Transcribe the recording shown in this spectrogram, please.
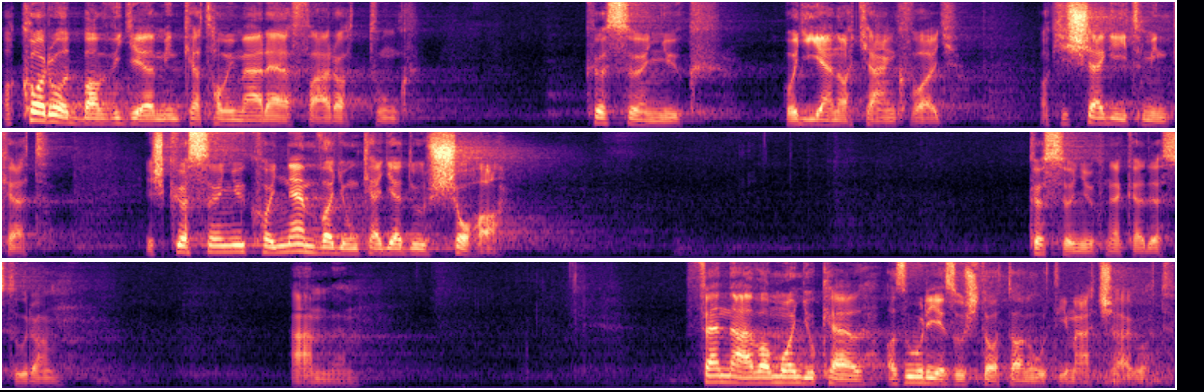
a karodban vigyél minket, ha mi már elfáradtunk. Köszönjük, hogy ilyen atyánk vagy, aki segít minket, és köszönjük, hogy nem vagyunk egyedül soha. Köszönjük neked ezt, Uram. Amen. Fennállva mondjuk el az Úr Jézustól tanult imádságot.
